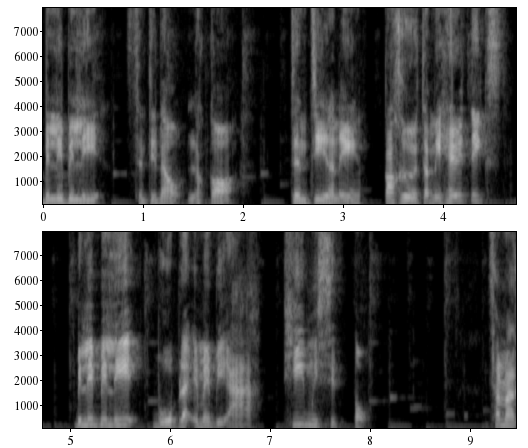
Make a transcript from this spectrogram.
Billy Billy Sentinel แล้วก็ Gen G นั่นเอง ก็คือจะมี Heretics Billy Billy Whoop และ MABR ที่มีสิทธิ์ตก สำหรับ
